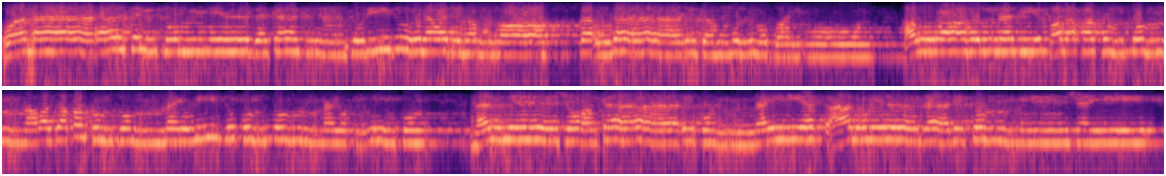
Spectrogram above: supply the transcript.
وما آتيتم من زكاة تريدون وجه الله فأولئك هم المضيئون الله الذي خلقكم ثم رزقكم ثم يميتكم ثم يحييكم هل من شركائكم من يفعل من ذلكم من شيء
